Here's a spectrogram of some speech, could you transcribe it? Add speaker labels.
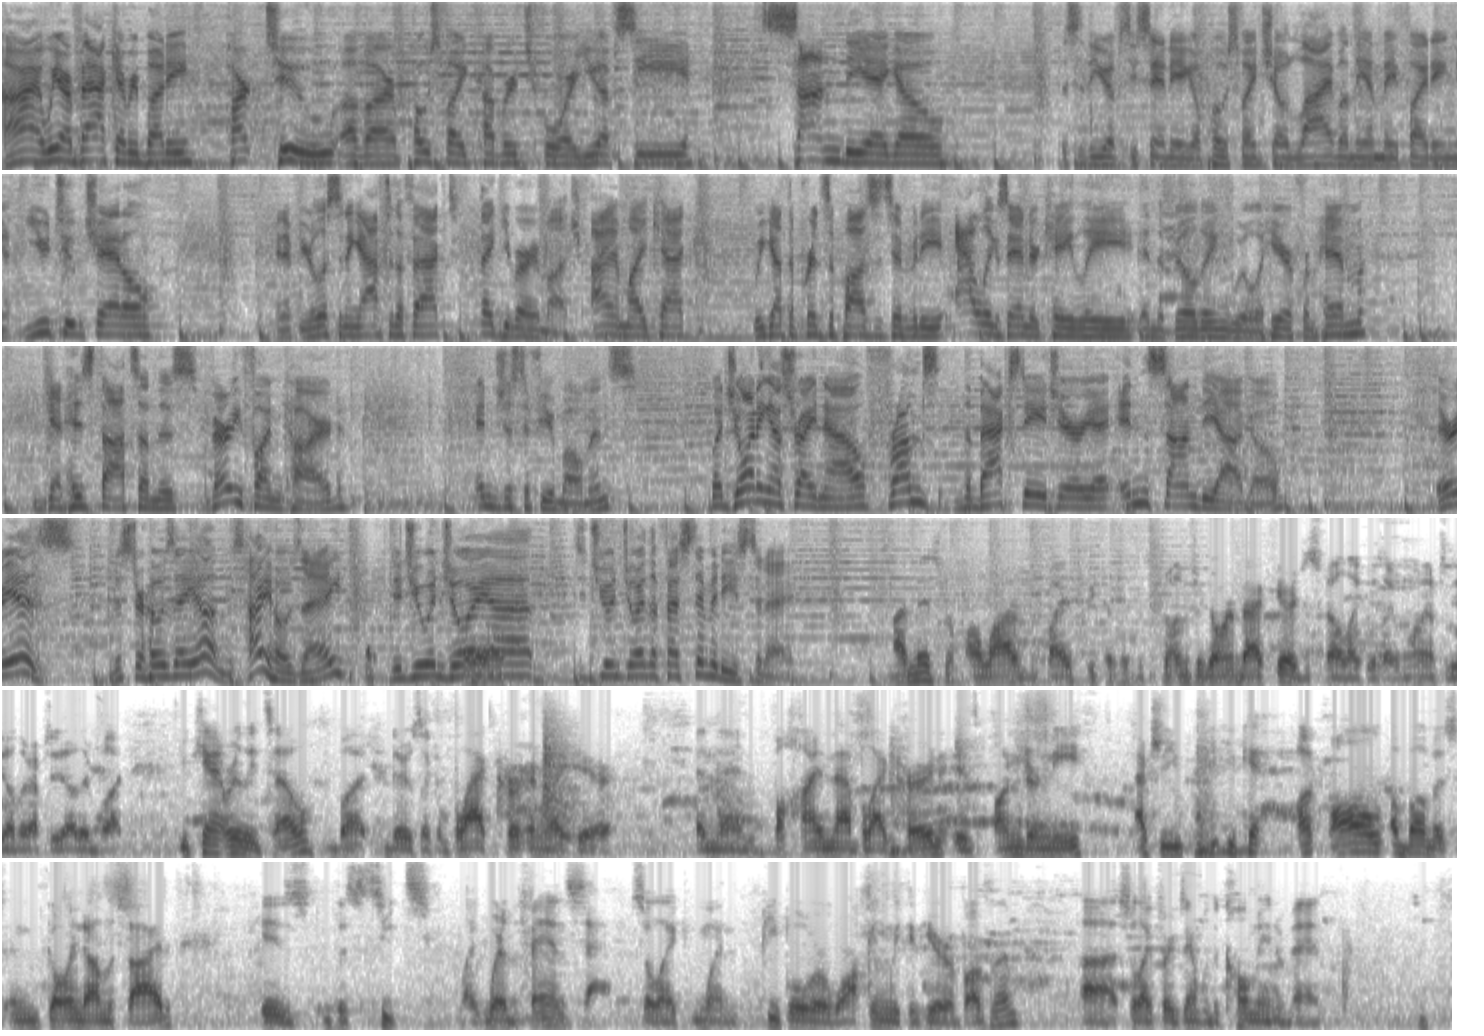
Speaker 1: All right, we are back, everybody. Part two of our post fight coverage for UFC San Diego. This is the UFC San Diego post fight show live on the MMA Fighting YouTube channel. And if you're listening after the fact, thank you very much. I am Mike Heck. We got the Prince of Positivity, Alexander K. Lee, in the building. We'll hear from him, get his thoughts on this very fun card in just a few moments. But joining us right now from the backstage area in San Diego, there he is, Mr. Jose Youngs. Hi, Jose. Did you enjoy? Uh, did you enjoy the festivities today?
Speaker 2: I missed a lot of the fights because of the scrums are going back here. It just felt like it was like one after the other after the other. But you can't really tell. But there's like a black curtain right here, and then behind that black curtain is underneath. Actually, you, you can't. All above us and going down the side is the seats, like where the fans sat. So like when people were walking, we could hear above them. Uh, so like for example, the co-main event,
